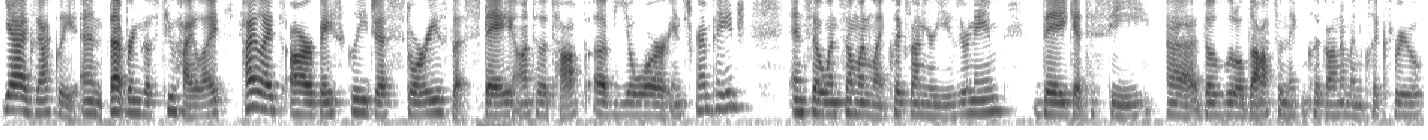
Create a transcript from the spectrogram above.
Yeah, exactly. And that brings us to highlights. Highlights are basically just stories that stay onto the top of your Instagram page. And so when someone like clicks on your username, they get to see uh, those little dots and they can click on them and click through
